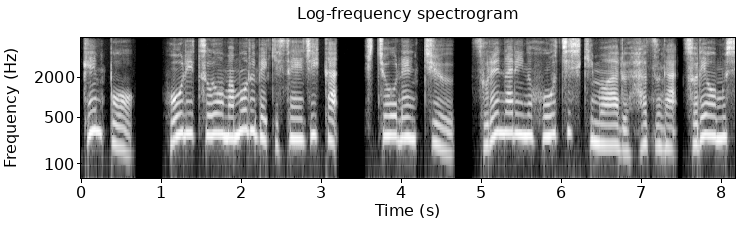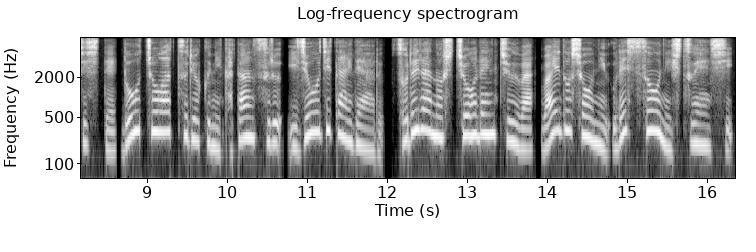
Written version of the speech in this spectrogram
憲法法律を守るべき政治家市長連中。それなりの法知識もあるはずがそれを無視して同調圧力に加担する異常事態である。それらの主張連中はワイドショーに嬉しそうに出演し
